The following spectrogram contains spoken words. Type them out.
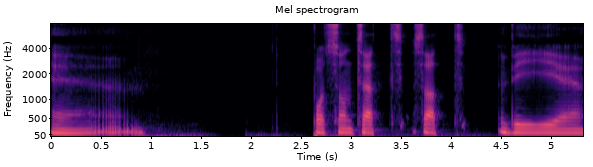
Eh, på ett sånt sätt så att vi eh,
